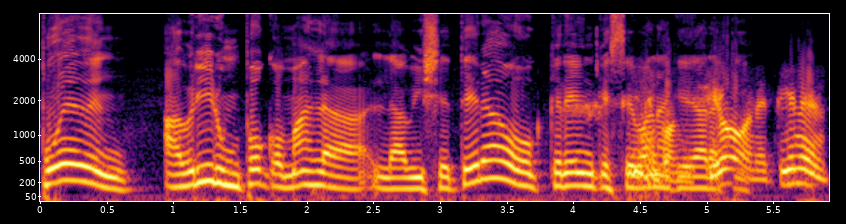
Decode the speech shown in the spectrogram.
pueden abrir un poco más la, la, billetera o creen que se van a quedar aquí? Tienen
